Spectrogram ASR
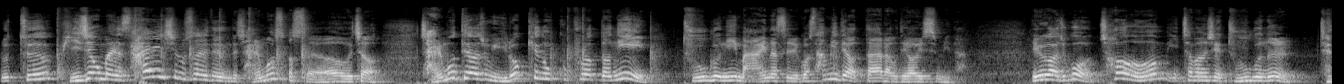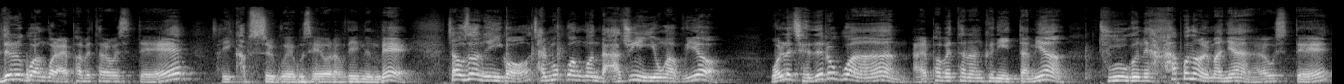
루트 b제곱 마이너스 4ac로 써야 되는데 잘못 썼어요. 그죠? 잘못해가지고 이렇게 놓고 풀었더니 두 근이 마이너스 1과 3이 되었다라고 되어 있습니다. 이래가지고 처음 2차 방정식의 두 근을 제대로 구한 걸 알파 베타라고 했을 때, 자, 이 값을 구해보세요. 라고 되어 있는데, 자, 우선 이거 잘못 구한 건 나중에 이용하고요. 원래 제대로 구한 알파 베타라는 근이 있다면 두 근의 합은 얼마냐? 라고 했을 때,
